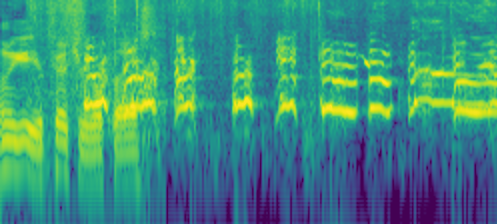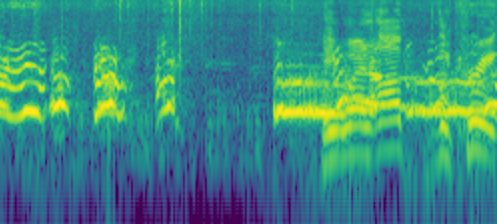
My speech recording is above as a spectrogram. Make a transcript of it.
Let me get your picture real fast. He went up the creek.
